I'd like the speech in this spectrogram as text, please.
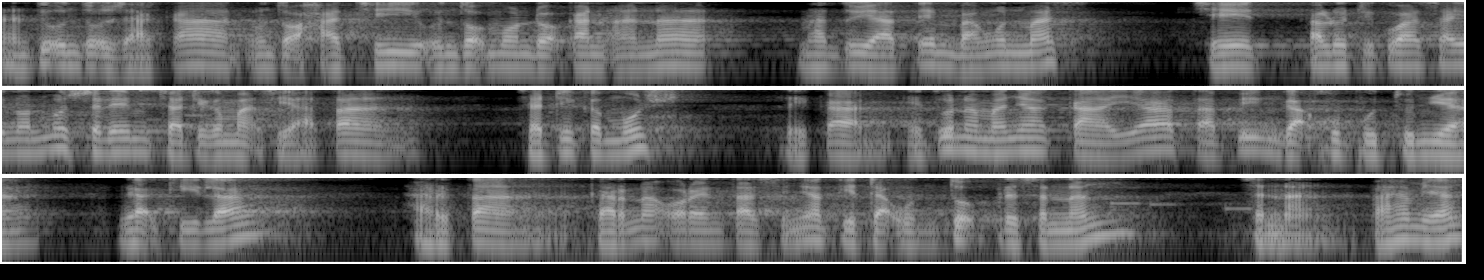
nanti untuk zakat, untuk haji, untuk mondokkan anak, mantu yatim bangun masjid. Kalau dikuasai non muslim jadi kemaksiatan, jadi kemusyrikan. Itu namanya kaya tapi enggak hubu dunia, enggak gila harta karena orientasinya tidak untuk bersenang senang. Paham ya?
